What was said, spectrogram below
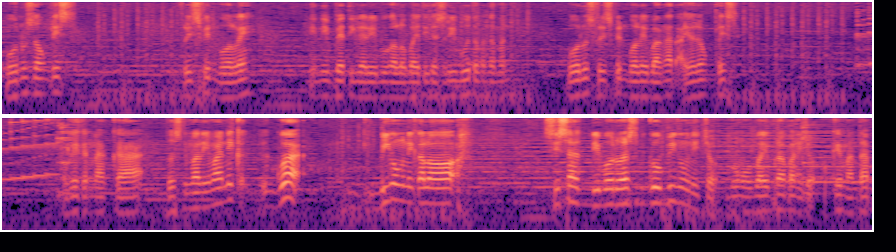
Bonus dong please. Free spin boleh. Ini bet 3000 kalau buy 3000 teman-teman. Bonus free spin boleh banget. Ayo dong please. Oke kena kak. 255 nih gua bingung nih kalau sisa di bawah 200 gue bingung nih cok gue mau buy berapa nih cok oke mantap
